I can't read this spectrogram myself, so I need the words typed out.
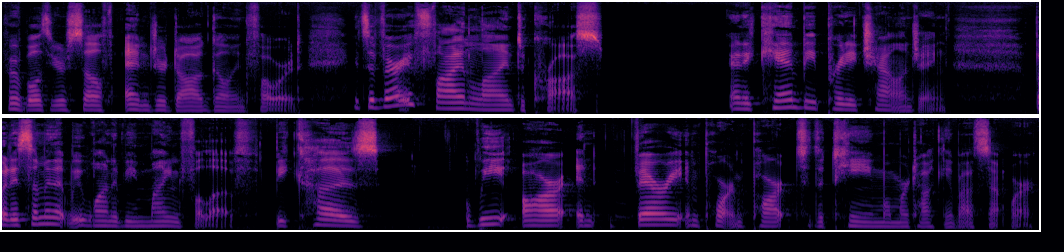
for both yourself and your dog going forward. It's a very fine line to cross, and it can be pretty challenging, but it's something that we want to be mindful of because we are a very important part to the team when we're talking about scent work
